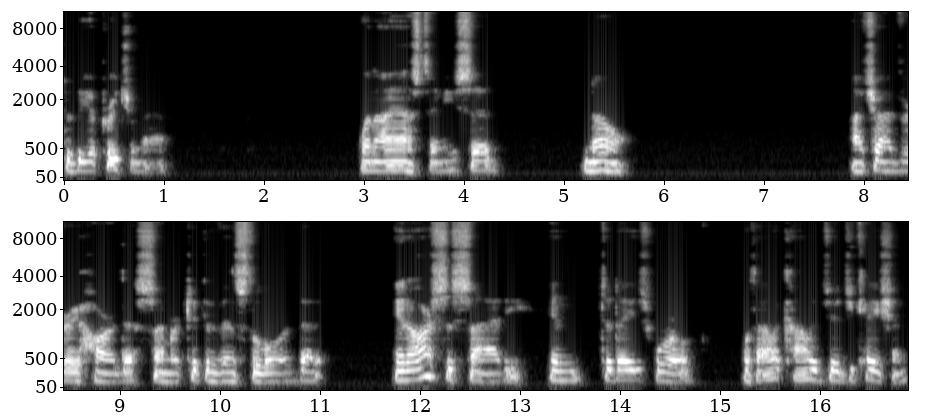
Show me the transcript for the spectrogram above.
to be a preacher man. When I asked him, he said, No. I tried very hard that summer to convince the Lord that in our society, in today's world, without a college education,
